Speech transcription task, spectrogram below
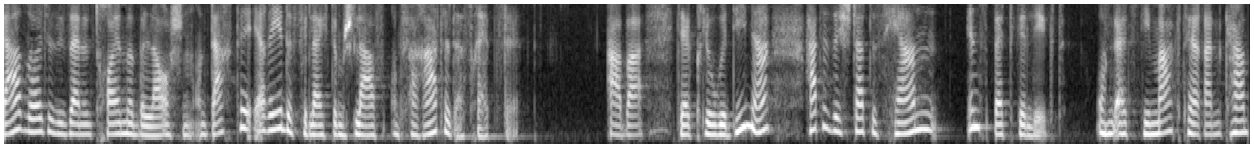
Da sollte sie seine Träume belauschen und dachte, er rede vielleicht im Schlaf und verrate das Rätsel. Aber der kluge Diener hatte sich statt des Herrn ins Bett gelegt. Und als die Magd herankam,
